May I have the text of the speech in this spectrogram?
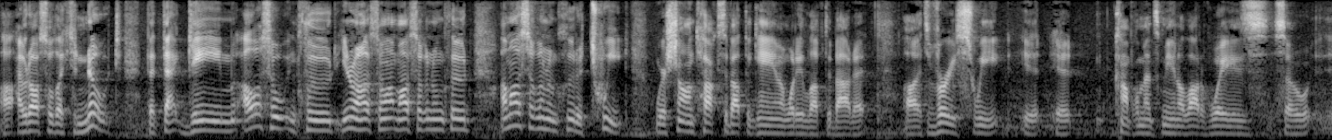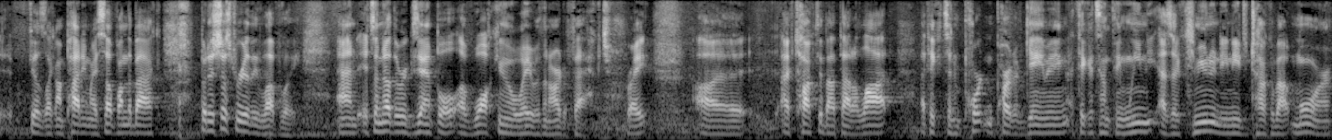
Uh, I would also like to note that that game, I'll also include, you know, I'm also going to include, I'm also going to include a tweet where Sean talks about the game and what he loved about it. Uh, it's very sweet. It, it compliments me in a lot of ways, so it feels like I'm patting myself on the back, but it's just really lovely. And it's another example of walking away with an artifact, right? Uh, I've talked about that a lot. I think it's an important part of gaming. I think it's something we, as a community, need to talk about more.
